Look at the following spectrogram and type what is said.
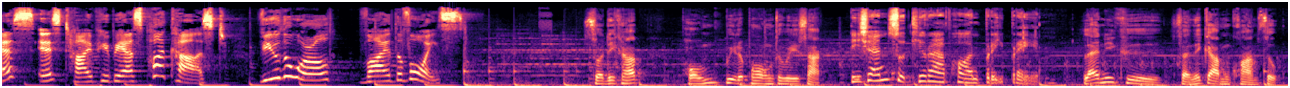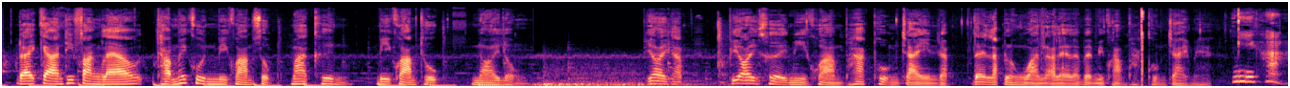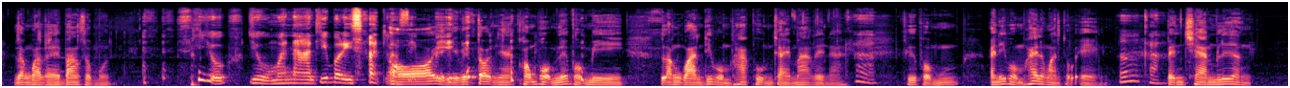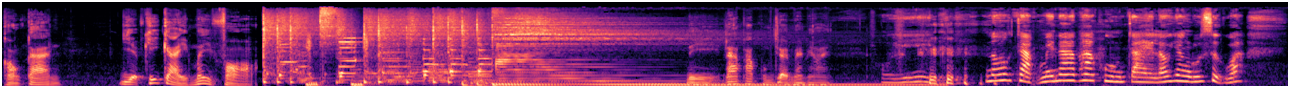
This is Thai PBS podcast. View the world via the voice. สวัสดีครับ ผมวีรพงศ์ทวีศักดิ์ ดิฉันสุทธิราพรปรีเปรม และนี่คือสัญญกรรมความสุข รายการที่ฟังแล้วทำให้คุณมีความสุขมากขึ้น มีความทุกข์น้อยลง พี่อ้อยครับ พี่อ้อยเคยมีความภาคภูมิใจแบบได้รับรางวัลอะไรแล้วแบบมีความภาคภูมิใจไหมฮะมีค่ะ รางวัลอะไรบ้างสมมุติ อยู่อยู่มานานที่บริษัทละอ๋อสิบอปีย่างนี้เป็นต้นเนี่ยของผมเนี่ยผมมีรางวัลที่ผมภาคภูมิใจมากเลยนะค่ะคือผมอันนี้ผมให้รางวัลตัวเองอ๋อค่ะเป็นแชมป์เรื่องของการเหยียบขี้ไก่ไม่ฟอนี่น่าภาคภูมิใจไหมพี่อ้อยโอ้ยนอกจากไม่น่าภาคภูมิใจแล้วยังรู้สึกว่า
